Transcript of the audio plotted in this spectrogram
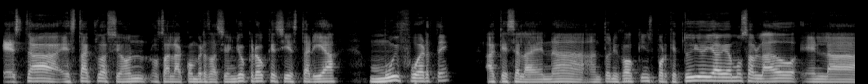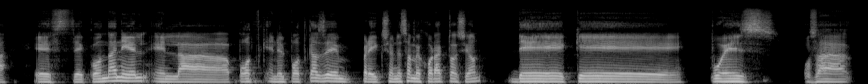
esta, esta actuación, o sea, la conversación yo creo que sí estaría muy fuerte a que se la den a Anthony Hawkins, porque tú y yo ya habíamos hablado en la, este, con Daniel en, la en el podcast de predicciones a mejor actuación, de que, pues, o sea,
